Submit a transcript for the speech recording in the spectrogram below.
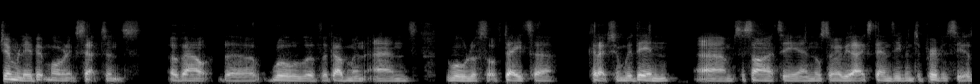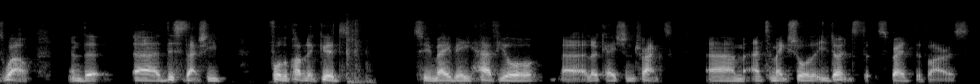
generally a bit more an acceptance about the rule of the government and the rule of sort of data collection within um, society, and also maybe that extends even to privacy as well, and that uh, this is actually for the public good to maybe have your uh, location tracked um, and to make sure that you don't spread the virus.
